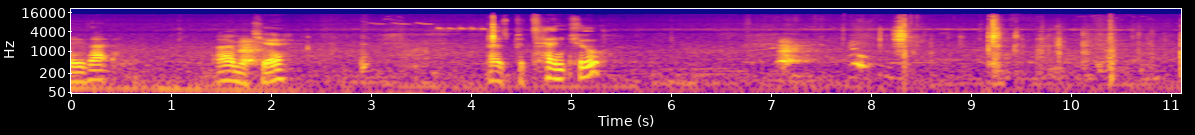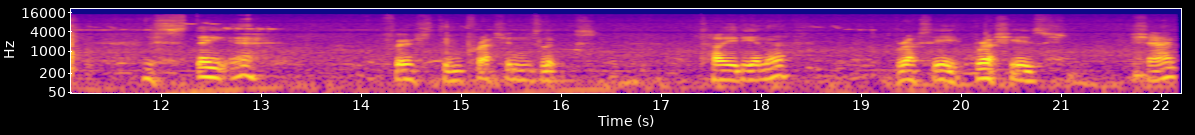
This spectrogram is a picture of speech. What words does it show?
so that armature has potential. Stator, first impressions looks tidy enough. Brushy, brush is shagged.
